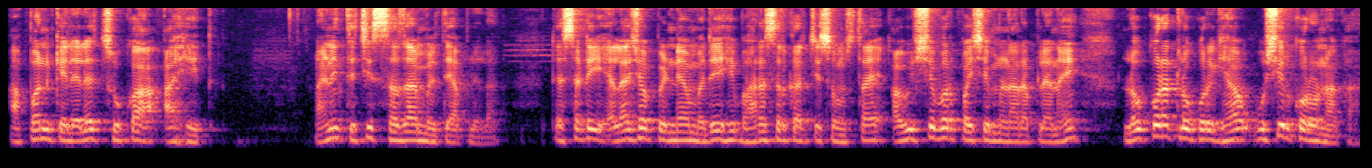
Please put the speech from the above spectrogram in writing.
आपण केलेल्या चुका आहेत. आणि त्याची सजा मिळते आपल्याला. त्यासाठी एल आय ऑफ इंडियामध्ये ही भारत सरकारची संस्था आहे. आयुष्यभर पैसे मिळणार आपल्याला नाही. लवकरात लवकर घ्या. उशीर करू नका.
